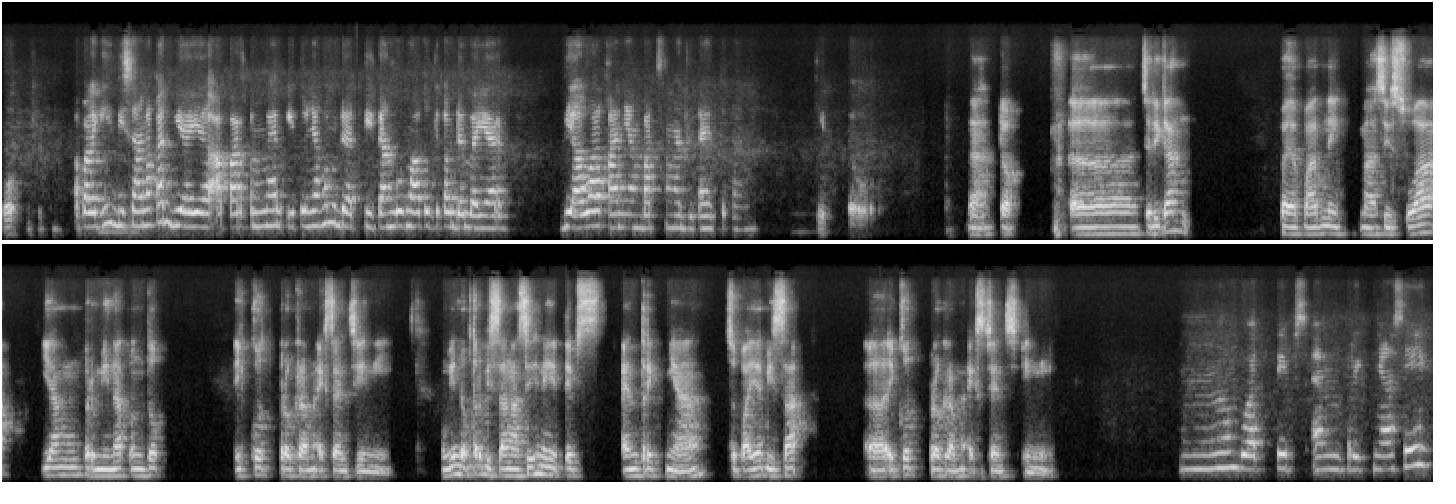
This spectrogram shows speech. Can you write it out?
kok gitu. Apalagi di sana kan biaya apartemen itunya kan udah ditanggung waktu kita udah bayar di awal kan yang empat setengah juta itu kan, gitu. Nah dok, uh, jadi kan banyak banget nih mahasiswa yang berminat untuk ikut program ekstensi ini. Mungkin dokter bisa ngasih nih tips and triknya supaya bisa uh, ikut program exchange ini. Hmm, buat tips and triknya sih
